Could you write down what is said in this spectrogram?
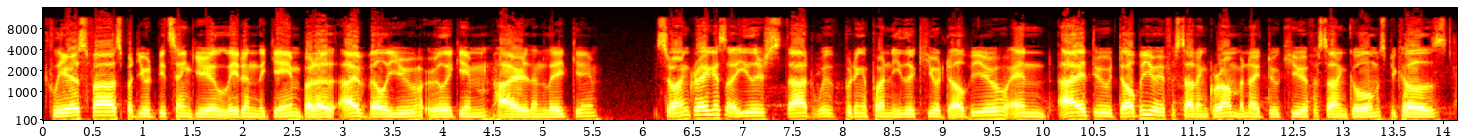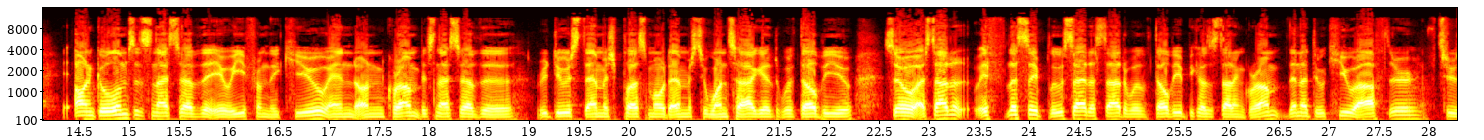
clear as fast, but you would be tankier later in the game. But I, I value early game higher than late game. So on Gragas, I either start with putting upon either Q or W, and I do W if I start on Gromp, and I do Q if I start on Golems, because on Golems it's nice to have the AoE from the Q, and on Gromp it's nice to have the reduced damage plus more damage to one target with W. So I started, if let's say blue side, I started with W because I start on Gromp, then I do Q after to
